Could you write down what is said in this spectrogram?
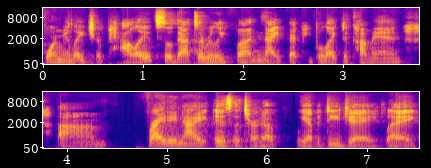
formulate your palate. So that's a really fun night that people like to come in. Um, Friday night is a turn up. We have a DJ, like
